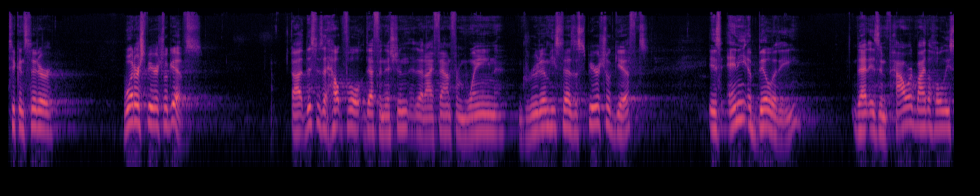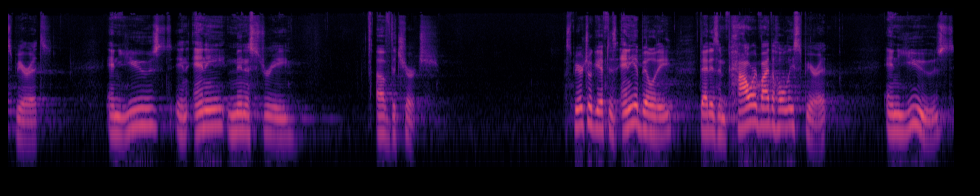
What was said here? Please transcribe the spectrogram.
to consider what are spiritual gifts? Uh, this is a helpful definition that I found from Wayne Grudem. He says a spiritual gift is any ability that is empowered by the Holy Spirit and used in any ministry of the church. A spiritual gift is any ability that is empowered by the Holy Spirit and used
